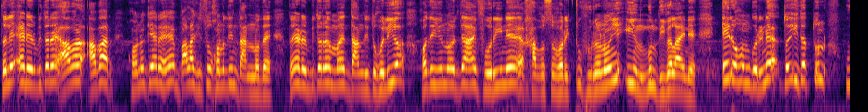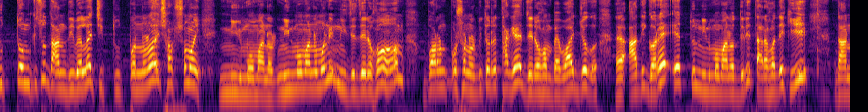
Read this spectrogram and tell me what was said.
তাহলে এর ভিতরে আবার আবার কোনো কি আরে বালা কিছু কোনো দিন নদে। তো এর ভিতরে মানে দান দিতে হলিও, হদে ইউন আয় ফরিনে খাবর সফর একটু ফুরানো ইউন গুণ দি বেলায় নে। এইরকম করি নে তো ইতার তুন উত্তম কিছু দান দি বেলায় চিত্ত উৎপন্ন নয় সবসময় নির্মমানর নির্মমানর মানে নিজে যেরকম বরণ পোষণের ভিতরে থাকে, যেরকম ব্যবহার্য আদি করে এর তুন নির্মমানর দিলি তারা হদে কি? দান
